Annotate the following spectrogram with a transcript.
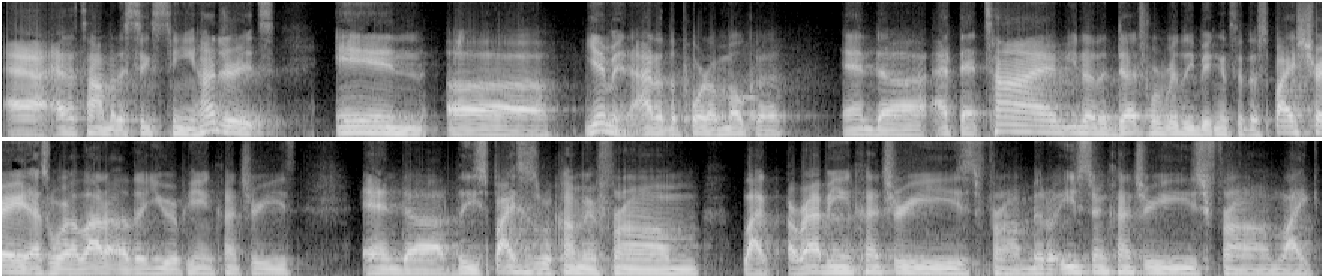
at, at the time of the 1600s in uh, Yemen, out of the port of Mocha. And uh, at that time, you know, the Dutch were really big into the spice trade, as were a lot of other European countries. And uh, these spices were coming from like Arabian countries, from Middle Eastern countries, from like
